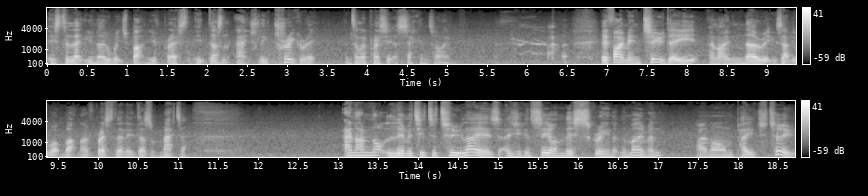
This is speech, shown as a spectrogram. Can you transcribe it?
is to let you know which button you've pressed. It doesn't actually trigger it until I press it a second time. if I'm in 2D and I know exactly what button I've pressed, then it doesn't matter. And I'm not limited to two layers. As you can see on this screen at the moment, I'm on page 2.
